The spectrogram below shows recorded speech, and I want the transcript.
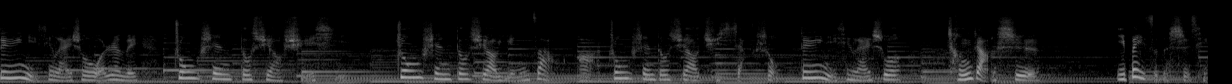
对于女性来说，我认为终身都需要学习，终身都需要营造啊，终身都需要去享受。对于女性来说，成长是一辈子的事情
